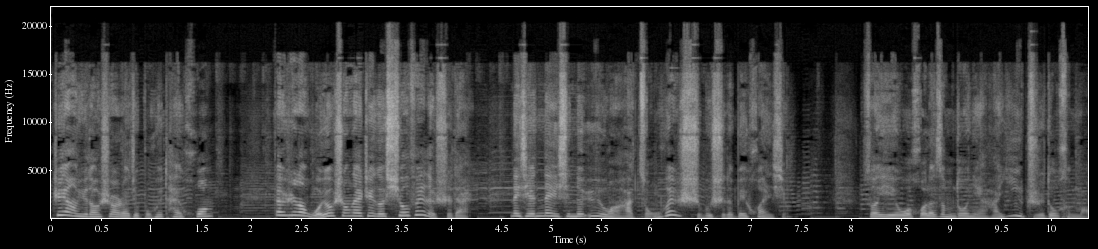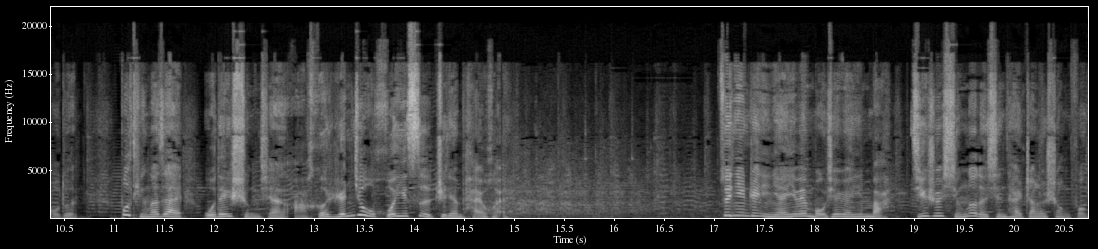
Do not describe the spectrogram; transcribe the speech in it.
这样遇到事儿了就不会太慌。但是呢，我又生在这个消费的时代，那些内心的欲望啊，总会时不时的被唤醒。所以我活了这么多年哈，一直都很矛盾，不停的在我得省钱啊和人就活一次之间徘徊。最近这几年，因为某些原因吧，及时行乐的心态占了上风。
